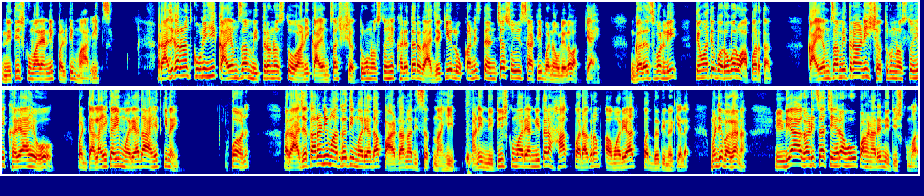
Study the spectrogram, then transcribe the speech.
नितीश कुमार यांनी पलटी मारलीच. राजकारणात कोणीही कायमचा मित्र नसतो आणि कायमचा शत्रू नसतो हे खरे तर राजकीय लोकांनीच त्यांच्या सोयीसाठी बनवलेलं वाक्य आहे. गरज पडली तेव्हा ते बरोबर वापरतात. कायमचा मित्र आणि शत्रू नसतो हे खरे आहे हो पण त्यालाही काही मर्यादा आहेत की नाही? पण राजकारणी मात्र ती मर्यादा पाळताना दिसत नाहीत. आणि नितीश कुमार यांनी तर हा पराक्रम अमर्याद पद्धतीनं केलाय. म्हणजे बघा ना इंडिया आघाडीचा चेहरा होऊ पाहणारे नितीश कुमार.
